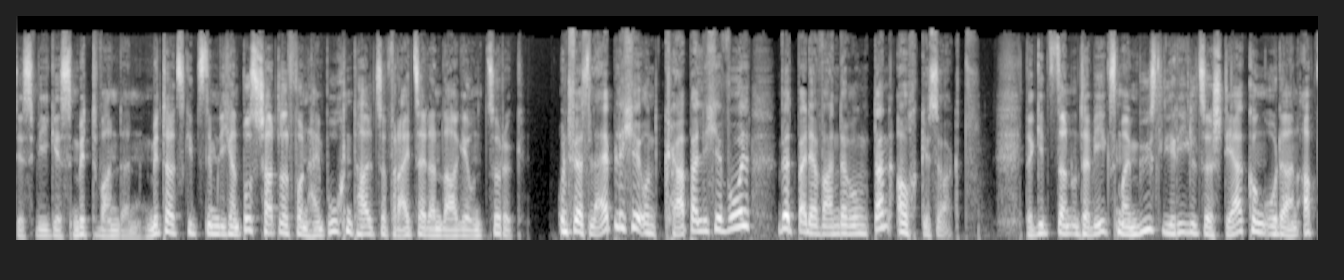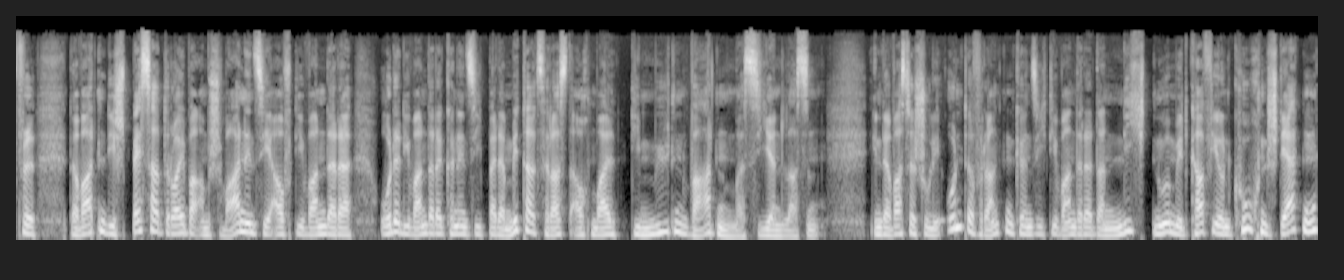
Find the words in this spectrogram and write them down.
des Weges mitwandern. Mittags gibt es nämlich einen Bus-Shuttle von Heimbuchental zur Freizeitanlage und zurück. Und fürs leibliche und körperliche Wohl wird bei der Wanderung dann auch gesorgt. Da gibt's dann unterwegs mal Müsli-Riegel zur Stärkung oder einen Apfel. Da warten die Spessarträuber am Schwanensee auf die Wanderer. Oder die Wanderer können sich bei der Mittagsrast auch mal die müden Waden massieren lassen. In der Wasserschule Unterfranken können sich die Wanderer dann nicht nur mit Kaffee und Kuchen stärken,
